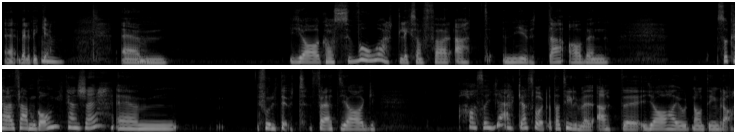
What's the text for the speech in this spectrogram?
eh, väldigt mycket. Mm. Mm. Jag har svårt liksom för att njuta av en så kallad framgång kanske. Um, fullt ut. För att jag har så jäkla svårt att ta till mig att uh, jag har gjort någonting bra.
